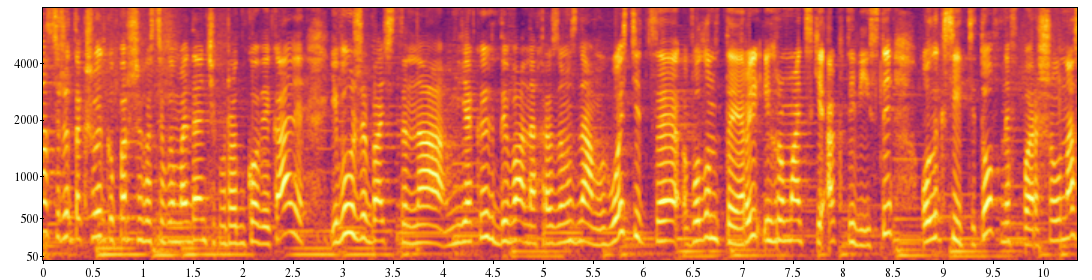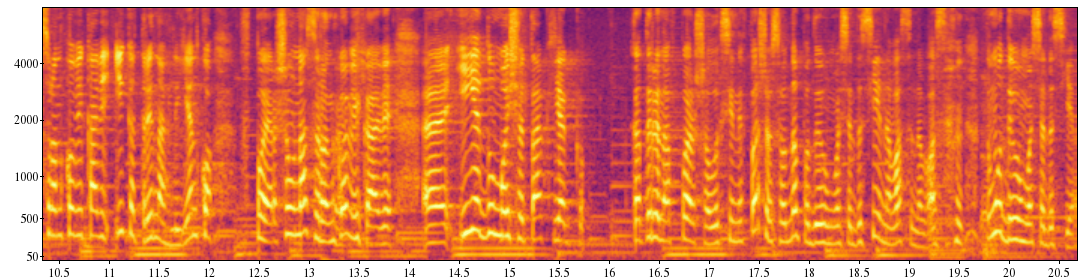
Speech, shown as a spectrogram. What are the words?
нас вже так швидко перший гостьовий майданчик в ранковій каві, і ви вже бачите на м'яких диванах разом з нами гості. Це волонтери і громадські активісти. Олексій Тітов не вперше у нас у ранковій каві, і Катерина Глієнко вперше у нас у ранковій каві. Е, і я думаю, що так як. Катерина вперше, Олексій не вперше, все одно подивимося досьє на вас і на вас. Тому дивимося досьє.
